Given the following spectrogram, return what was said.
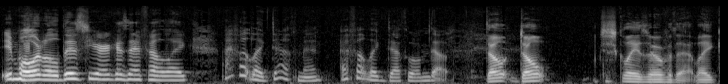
immortal this year because i felt like i felt like death man i felt like death warmed up Don't don't just glaze over that. Like,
